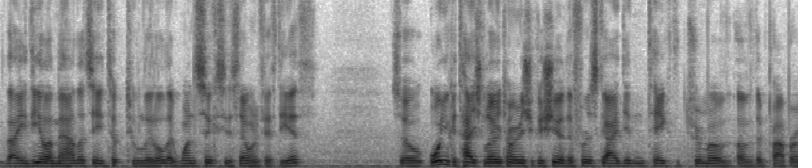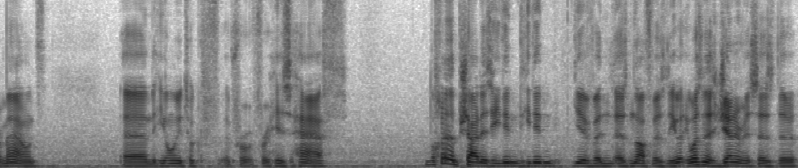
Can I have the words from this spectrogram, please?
the ideal amount. Let's say he took too little, like one sixty to one fiftieth so, or you could touch loy Torah Kashir. The first guy didn't take the trim of, of the proper amount, and he only took f- for for his half. The pshat is he didn't he didn't give an, as enough as he wasn't as generous as the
